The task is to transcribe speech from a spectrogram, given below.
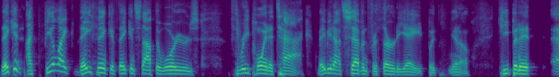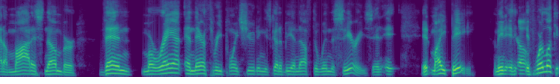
they can. I feel like they think if they can stop the Warriors three point attack, maybe not seven for thirty eight, but you know keeping it at a modest number then Morant and their three point shooting is going to be enough to win the series. And it it might be. I mean, if, So- if we're looking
